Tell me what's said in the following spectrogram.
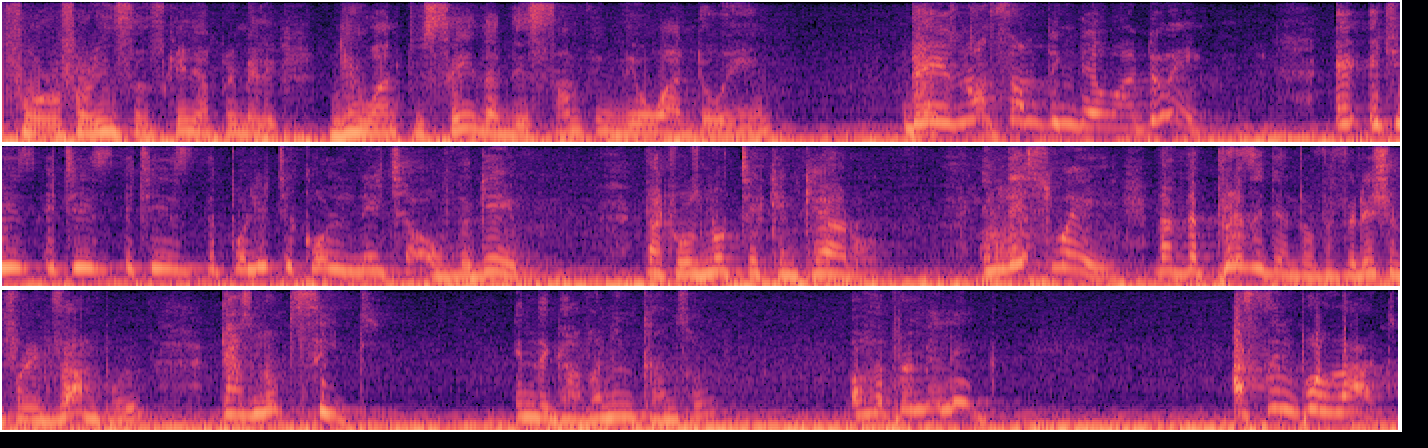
For, for instance, Kenya Premier League, do you want to say that there's something they were doing? There is not something they were doing. It, it, is, it, is, it is the political nature of the game that was not taken care of. In this way, that the president of the federation, for example, does not sit in the governing council of the Premier League. As simple that.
